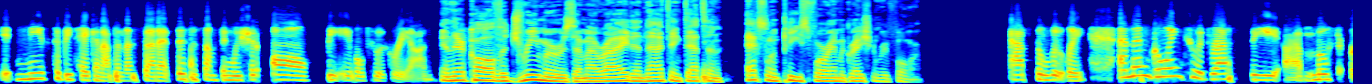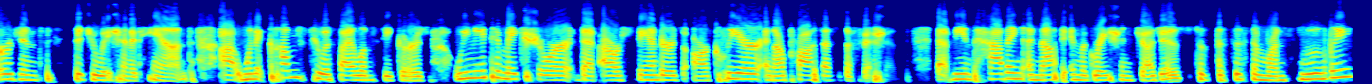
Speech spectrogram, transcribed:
It needs to be taken up in the Senate. This is something we should all be able to agree on. And they're called the Dreamers, am I right? And I think that's an excellent piece for immigration reform. Absolutely. And then going to address the um, most urgent situation at hand. Uh, when it comes to asylum seekers, we need to make sure that our standards are clear and our process is efficient. That means having enough immigration judges so that the system runs smoothly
